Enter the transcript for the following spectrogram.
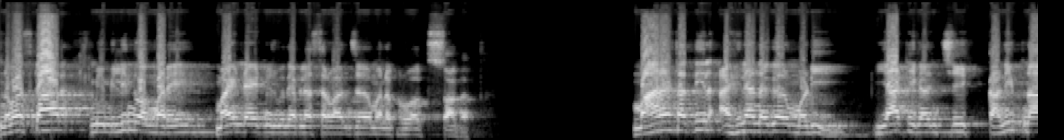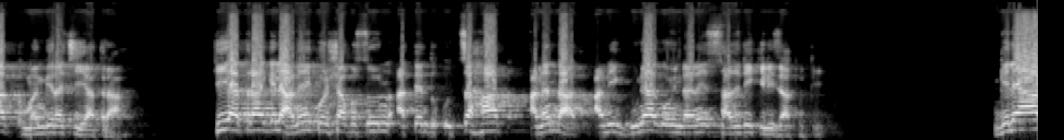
नमस्कार मी मिलिंद वाघमारे माइंड लाइट न्यूजमध्ये आपल्या सर्वांचं मनपूर्वक स्वागत. महाराष्ट्रातील अहिल्यानगर मडी या ठिकाणची कानिपनाथ मंदिराची यात्रा. ही यात्रा गेल्या अनेक वर्षापासून अत्यंत उत्साहात आनंदात आणि गुण्या गोविंदाने साजरी केली जात होती. गेल्या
